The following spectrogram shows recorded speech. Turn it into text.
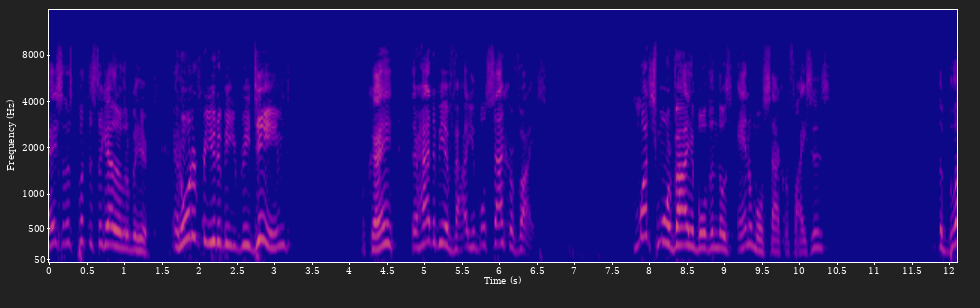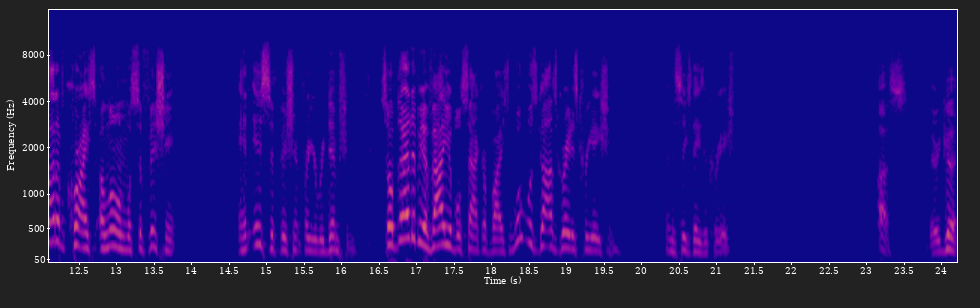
Okay, so let's put this together a little bit here. In order for you to be redeemed, okay, there had to be a valuable sacrifice. Much more valuable than those animal sacrifices. The blood of Christ alone was sufficient and is sufficient for your redemption. So, if there had to be a valuable sacrifice, what was God's greatest creation in the six days of creation? Us. Very good.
